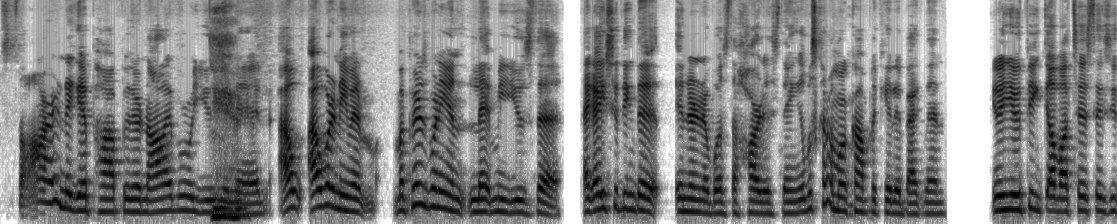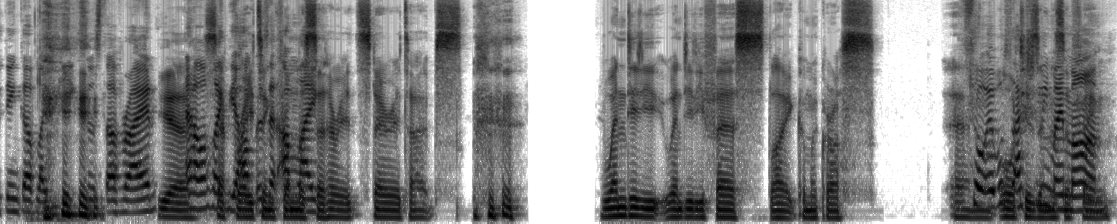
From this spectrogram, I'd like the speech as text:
starting to get popular. Not a lot of people were using Yeah. it. I I wouldn't even. My parents wouldn't even let me use the. Like I used to think the internet was the hardest thing. It was kind of more complicated back then. You know, you think of autistics, you think of like geeks and stuff, right? Yeah, And I was like the opposite. from I'm the like, stere- stereotypes. when did you when did you first like come across? Um, So it was actually my mom. thing?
